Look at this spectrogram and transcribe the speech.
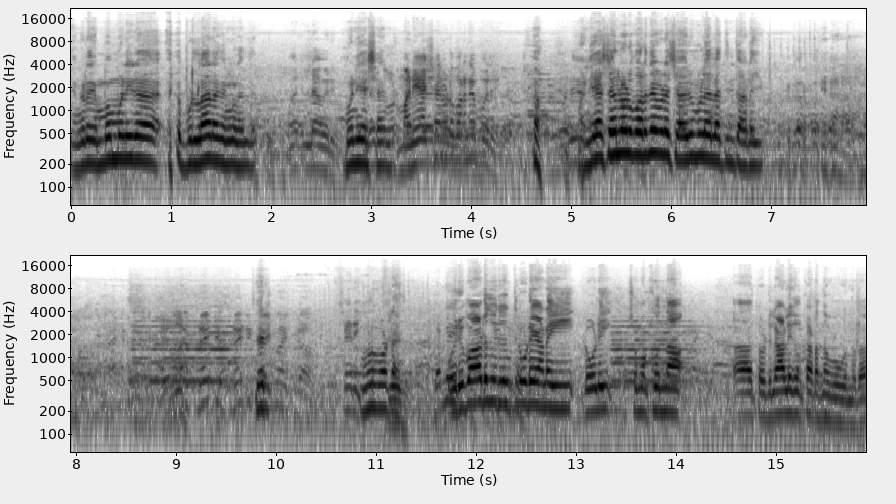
ഞങ്ങളുടെ എം എം മണിയുടെ പിള്ളേരാണ് ഞങ്ങളെല്ലാം. മണിയാശാൻ. മണിയാശാനോട് പറഞ്ഞ പോലെ മണിയാശാനോട് പറഞ്ഞ ഇവിടെ ശബരിമല എല്ലാത്തിനും തടയും. ശരി. നമ്മൾ പോട്ടെ. ഒരുപാട് ദുരിതത്തിലൂടെയാണ് ഈ ലോളി ചുമക്കുന്ന തൊഴിലാളികൾ കടന്നു പോകുന്നത്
